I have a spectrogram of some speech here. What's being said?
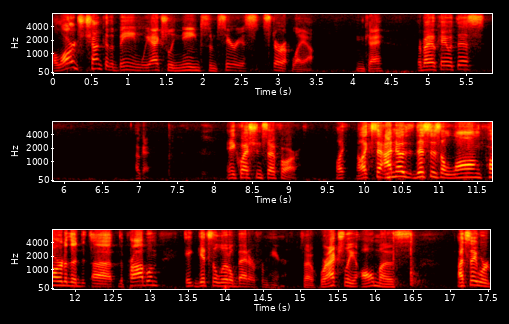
a large chunk of the beam, we actually need some serious stirrup layout. Okay? Everybody okay with this? Okay. Any questions so far? Like, like I said, I know that this is a long part of the, uh, the problem. It gets a little better from here. So we're actually almost, I'd say we're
